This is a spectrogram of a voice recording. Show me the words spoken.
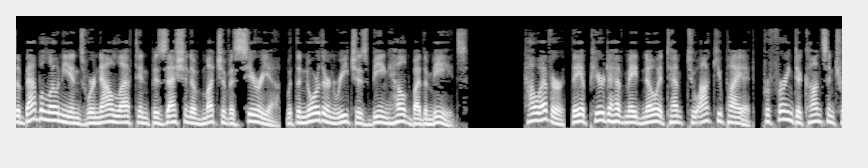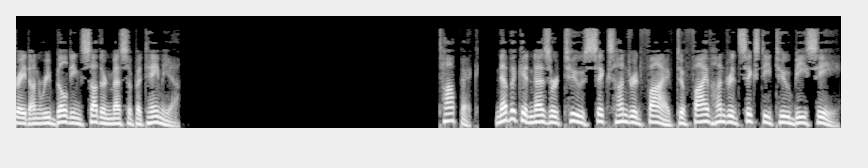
The Babylonians were now left in possession of much of Assyria, with the northern reaches being held by the Medes. However, they appear to have made no attempt to occupy it, preferring to concentrate on rebuilding southern Mesopotamia. Nebuchadnezzar II 605 to 562 BC.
